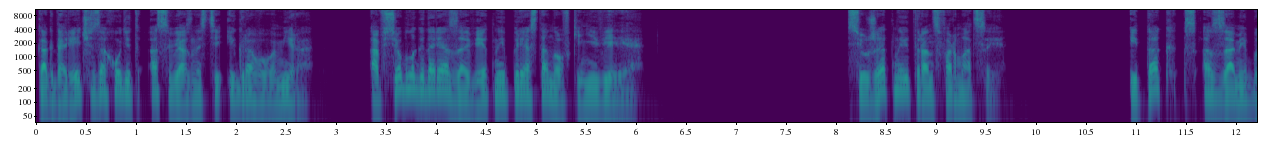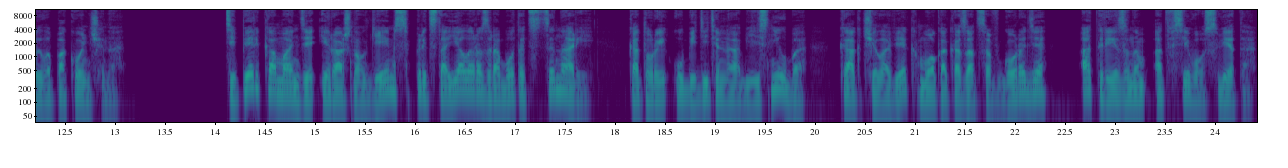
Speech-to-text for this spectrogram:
когда речь заходит о связности игрового мира. А все благодаря заветной приостановке неверия. Сюжетные трансформации. Итак, с азами было покончено. Теперь команде Irrational Games предстояло разработать сценарий, который убедительно объяснил бы, как человек мог оказаться в городе, отрезанном от всего света.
